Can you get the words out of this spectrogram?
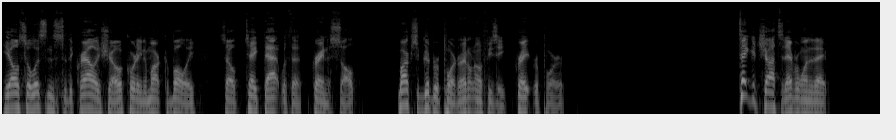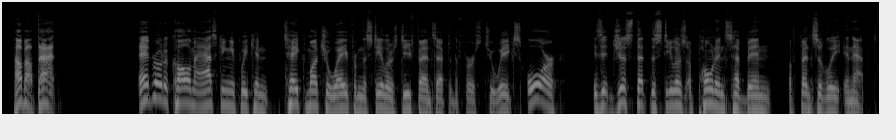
He also listens to the Crowley show, according to Mark Kaboly. so take that with a grain of salt. Mark's a good reporter. I don't know if he's a great reporter. Taking shots at everyone today. How about that? Ed wrote a column asking if we can take much away from the Steelers' defense after the first two weeks, or is it just that the Steelers' opponents have been offensively inept?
